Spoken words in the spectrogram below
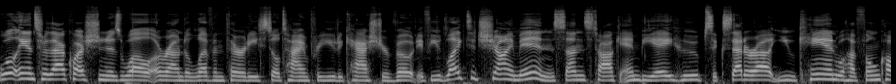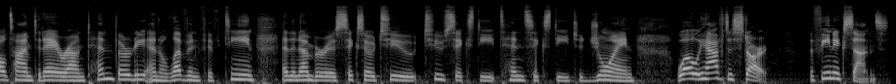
We'll answer that question as well around 11:30. Still time for you to cast your vote. If you'd like to chime in, Suns talk, NBA hoops, etc., you can. We'll have phone call time today around 10:30 and 11:15, and the number is 602-260-1060 to join. Well, we have to start. The Phoenix Suns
